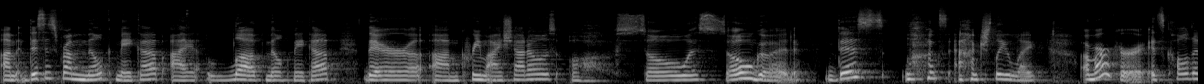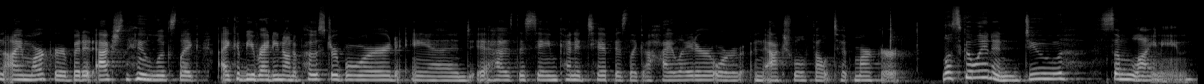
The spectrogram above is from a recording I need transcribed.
Um, this is from Milk Makeup. I love Milk Makeup. Their um, cream eyeshadows, oh, so, so good. This looks actually like a marker. It's called an eye marker, but it actually looks like I could be writing on a poster board and it has the same kind of tip as like a highlighter or an actual felt tip marker. Let's go in and do some lining.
